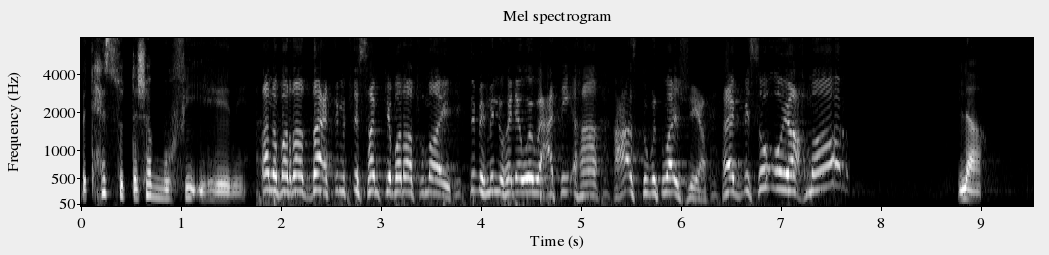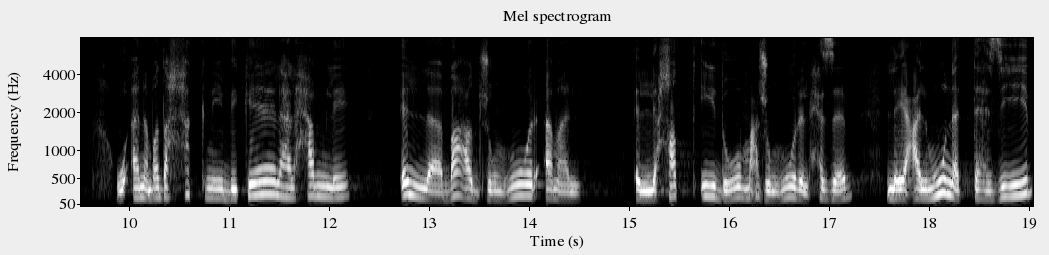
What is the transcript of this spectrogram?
بتحسوا التشبه فيه إهانة. أنا برات ضعت مثل السمكة برات المي انتبه منه هدواوي عتيقها عقصته بتوجع هيك بسوقه يا حمار؟ لا. وأنا ما ضحكني بكل هالحملة إلا بعض جمهور أمل. اللي حط إيده مع جمهور الحزب ليعلمونا التهذيب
